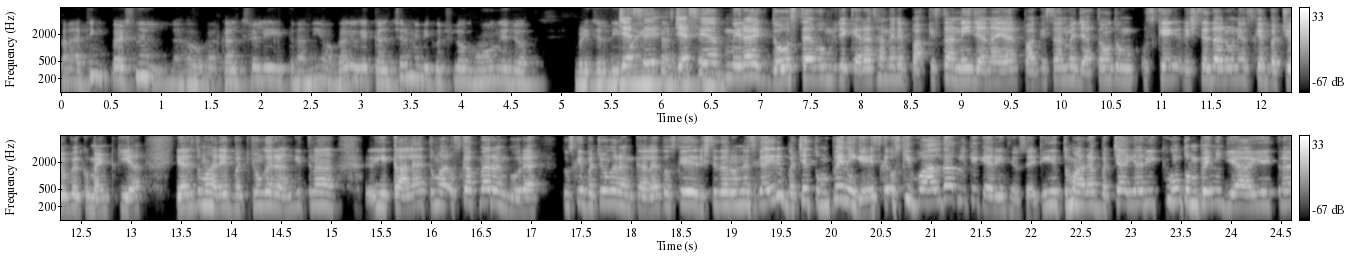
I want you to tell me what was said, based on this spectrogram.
پر آئی تھنک پرسنل ہوگا کلچرلی اتنا نہیں ہوگا کیونکہ کلچر میں بھی کچھ لوگ ہوں گے جو بڑی جلدی جیسے جیسے اب میرا ایک دوست ہے وہ مجھے کہہ رہا تھا میں نے پاکستان نہیں جانا یار پاکستان میں جاتا ہوں تو اس کے رشتہ داروں نے اس کے بچوں پہ کمنٹ کیا یار تمہارے بچوں کا رنگ اتنا یہ کالا ہے تمہارا اس کا اپنا رنگ ہو رہا ہے۔ تو اس کے بچوں کا رنگ کالا ہے تو اس کے رشتے داروں نے کہا یہ بچے تم پہ نہیں گئے۔ اس کا، اس کی والدہ بلکہ کہہ رہی تھی اسے کہ یہ تمہارا بچہ یار، یہ کیوں تم پہ نہیں گیا؟ یہ اتنا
